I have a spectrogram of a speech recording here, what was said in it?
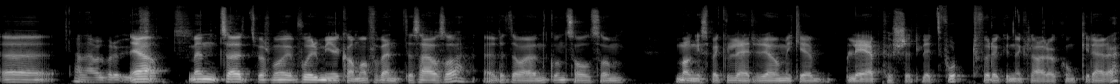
Uh, Den er vel bare Ja, utsatt. men så er det et spørsmål hvor mye kan man forvente seg også? Dette var jo en konsoll som mange spekulerer i om ikke ble pushet litt fort for å kunne klare å konkurrere.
